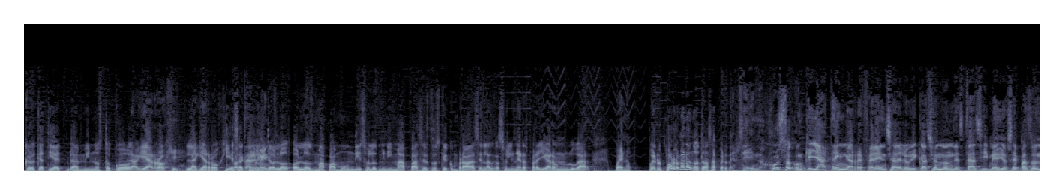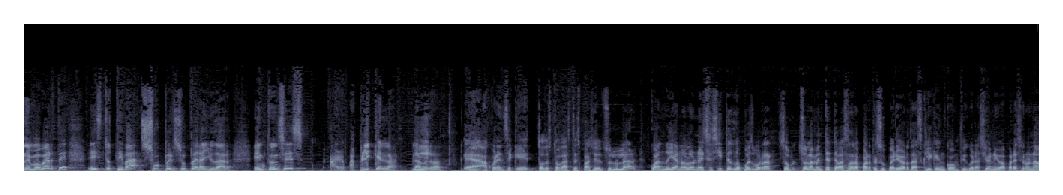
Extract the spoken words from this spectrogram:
creo que a ti, a, mí nos tocó La guía roji. la guía roji, exactamente, o, lo- o los mapamundis o los minimapas estos que comprabas en las gasolineras para llegar a un lugar. Bueno, pero por lo menos no te vas a perder. Sí, no, justo con que ya tenga referencia de la ubicación donde estás y medio sepas dónde moverte, esto te va súper, súper ayudar. Entonces, aplíquenla, la Y, verdad. eh, acuérdense que todo esto gasta espacio del celular. Cuando ya no lo necesites, lo puedes borrar. So- solamente te vas a la parte superior, das clic en configuración y va a aparecer una,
